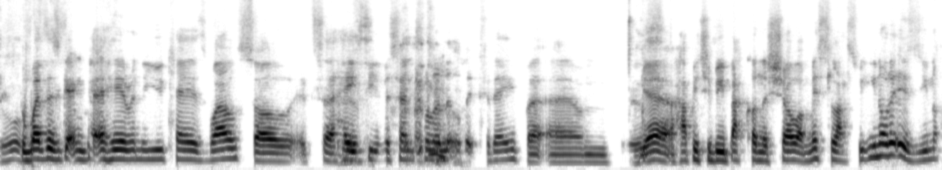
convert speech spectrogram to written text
the weather's getting better here in the UK as well, so it's uh, hay fever central a little bit today. But um, yeah, happy to be back on the show. I missed last week. You know what it is. You know,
